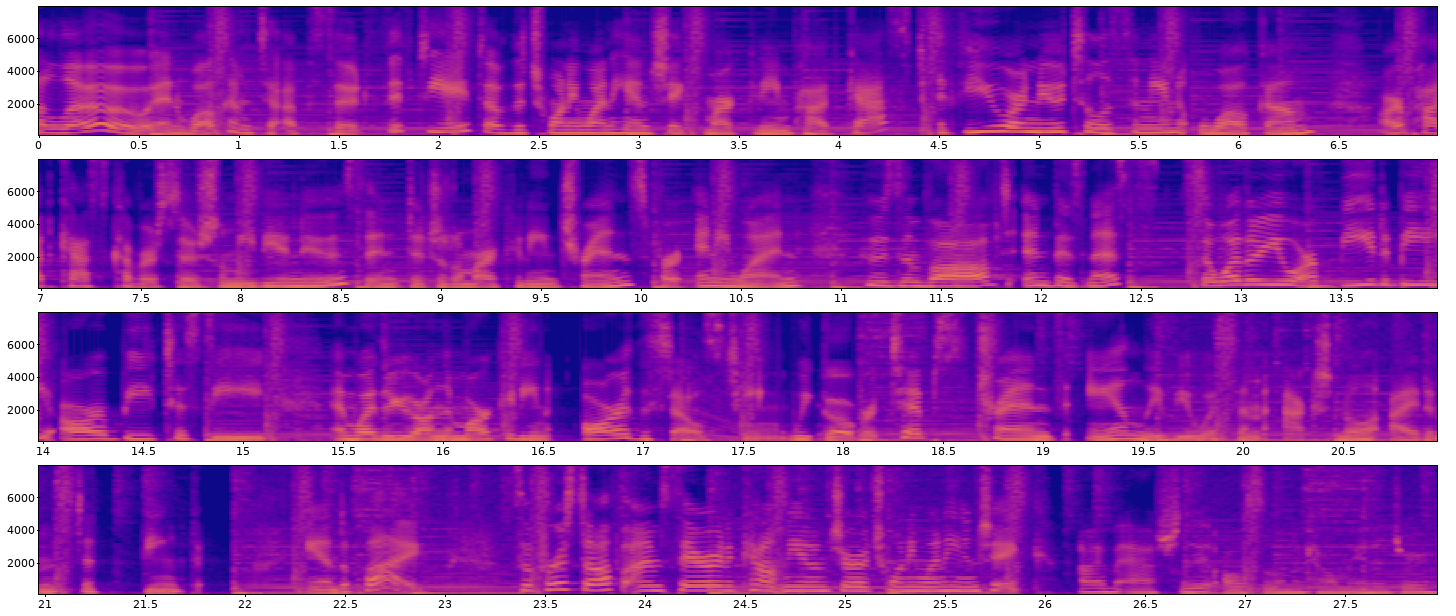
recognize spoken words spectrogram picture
Hello, and welcome to episode 58 of the 21 Handshake Marketing Podcast. If you are new to listening, welcome. Our podcast covers social media news and digital marketing trends for anyone who's involved in business. So, whether you are B2B or B2C, and whether you're on the marketing or the sales team, we go over tips, trends, and leave you with some actionable items to think and apply. So, first off, I'm Sarah, an account manager at 21 Handshake. I'm Ashley, also an account manager.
